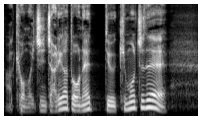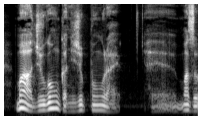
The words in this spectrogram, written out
あ今日も一日ありがとうねっていう気持ちでまあ15分か20分ぐらい、えー、まず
